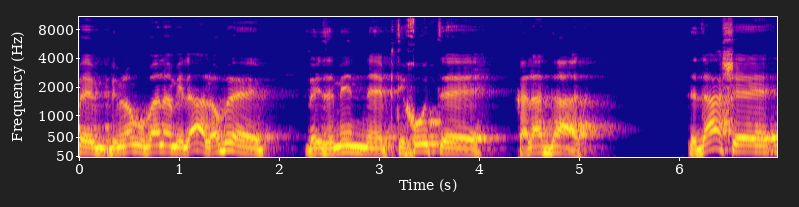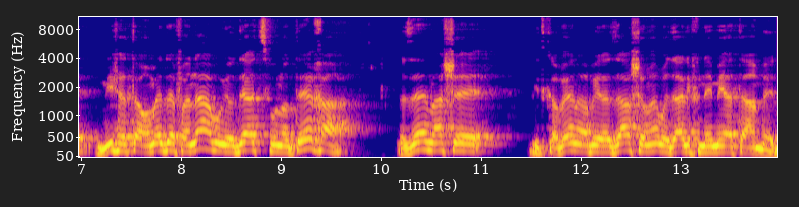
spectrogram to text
במלוא מובן המילה, לא באיזה מין אה, פתיחות קלת דעת. תדע שמי שאתה עומד לפניו הוא יודע צפונותיך, וזה מה שמתכוון רבי אלעזר שאומר ודע לפני מי אתה עמד.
